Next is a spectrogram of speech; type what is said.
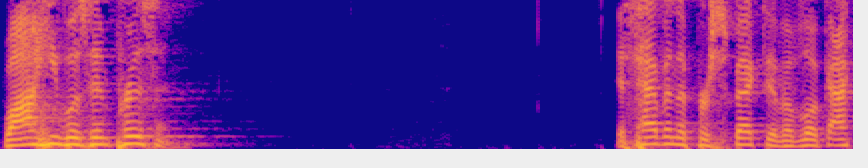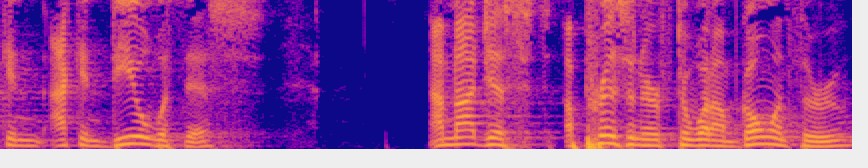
while he was in prison. It's having the perspective of, look, I can, I can deal with this. I'm not just a prisoner to what I'm going through.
